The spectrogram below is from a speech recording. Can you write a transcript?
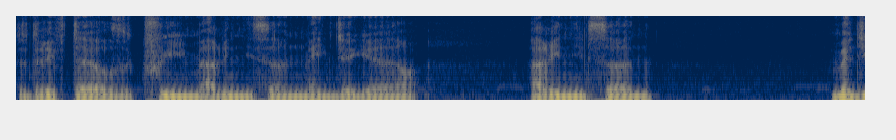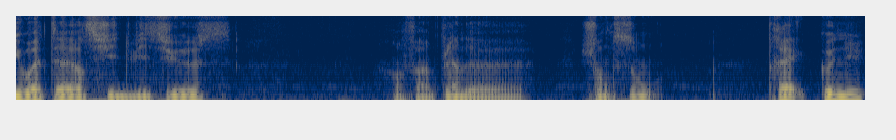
The Drifters, Cream, Harry Nilsson, Mick Jagger, Harry Nilsson, Muddy Waters, Shit Vicious, enfin plein de chansons très connues.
